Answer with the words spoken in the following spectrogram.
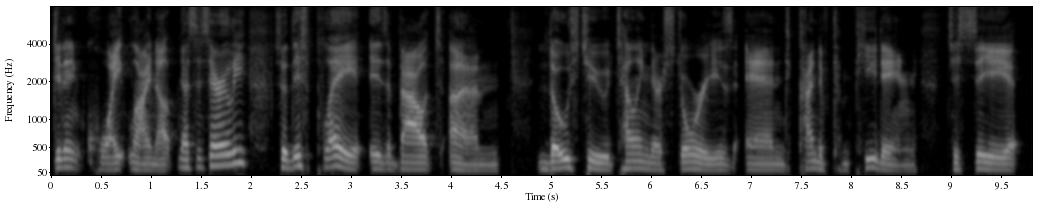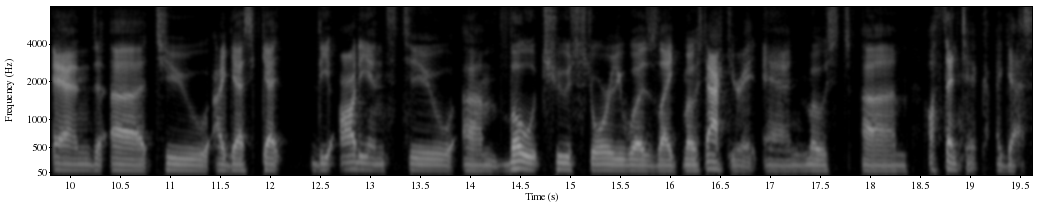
didn't quite line up necessarily. So this play is about um, those two telling their stories and kind of competing to see and uh, to, I guess, get the audience to um, vote whose story was like most accurate and most um, authentic, I guess.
